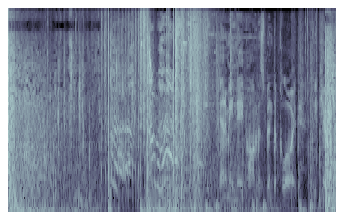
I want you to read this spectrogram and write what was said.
I'm hurt. Enemy napalm has been deployed. Be careful.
